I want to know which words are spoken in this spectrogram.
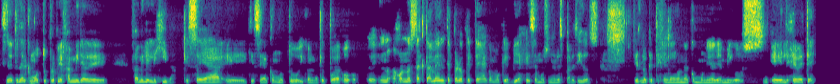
Sino tener como tu propia familia de familia elegida, que sea, eh, que sea como tú y con la que pueda, o, eh, no, no exactamente, pero que tenga como que viajes emocionales parecidos, que es lo que te genera una comunidad de amigos eh, LGBT,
